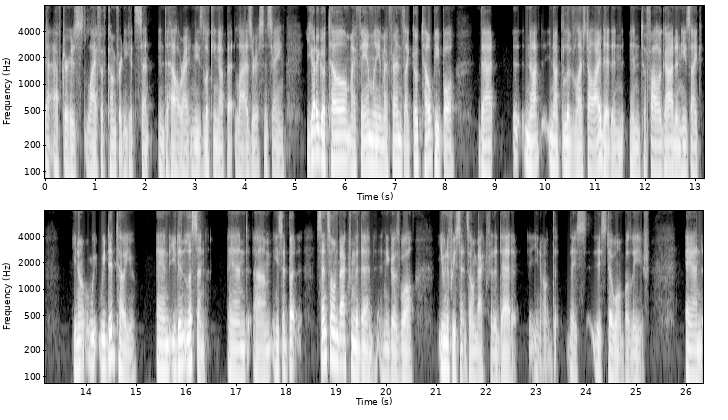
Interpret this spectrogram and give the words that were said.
after his life of comfort he gets sent into hell right and he's looking up at lazarus and saying you got to go tell my family and my friends like go tell people that uh, not not to live the lifestyle i did and and to follow god and he's like you know we, we did tell you and you didn't listen and um, he said but send someone back from the dead and he goes well even if we sent someone back for the dead it, you know they they still won't believe and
